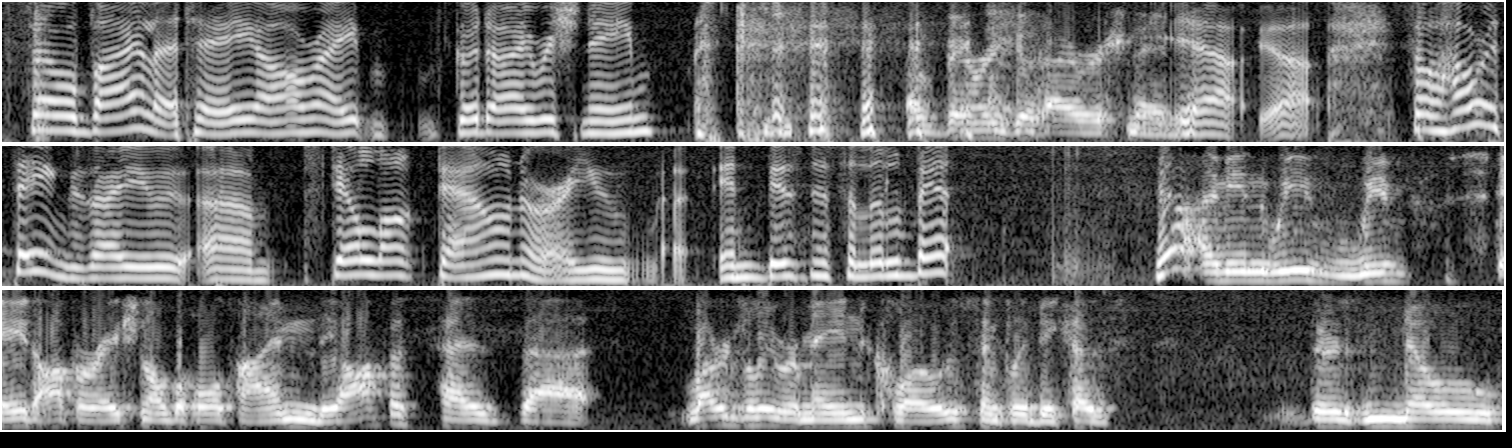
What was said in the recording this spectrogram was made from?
So, Violet, eh? All right. Good Irish name. a very good Irish name. Yeah, yeah. So, how are things? Are you um, still locked down or are you uh, in business a little bit? Yeah, I mean we've we've stayed operational the whole time. The office has uh, largely remained closed simply because there's no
